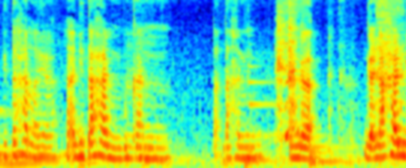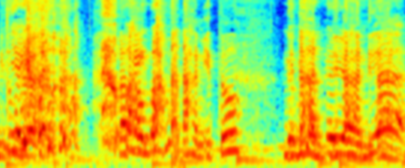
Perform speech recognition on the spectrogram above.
Ditahan lah ya. Nah, ditahan bukan tak tahan enggak enggak nahan gitu iya. enggak tapi Paham, paham. tak tahan itu Nggak ditahan bisa, eh, iya, ditahan dia, ditahan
